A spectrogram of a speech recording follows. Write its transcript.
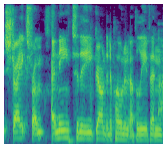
strikes from a knee to the grounded opponent, I believe, and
